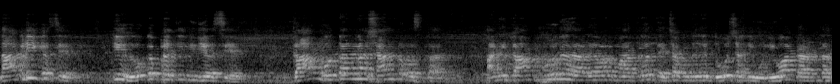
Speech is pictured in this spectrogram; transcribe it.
नागरिक असेल की लोकप्रतिनिधी असेल काम होताना शांत बसतात आणि काम पूर्ण झाल्यावर मात्र त्याच्यामध्ये दोष आणि उणिवा काढतात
